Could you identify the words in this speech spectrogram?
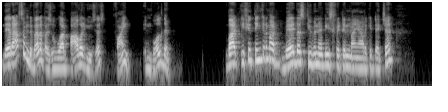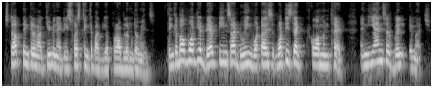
There are some developers who are power users fine involve them. But if you're thinking about where does kubernetes fit in my architecture stop thinking about kubernetes. First think about your problem domains. Think about what your dev teams are doing. What is what is that common thread? And the answer will emerge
